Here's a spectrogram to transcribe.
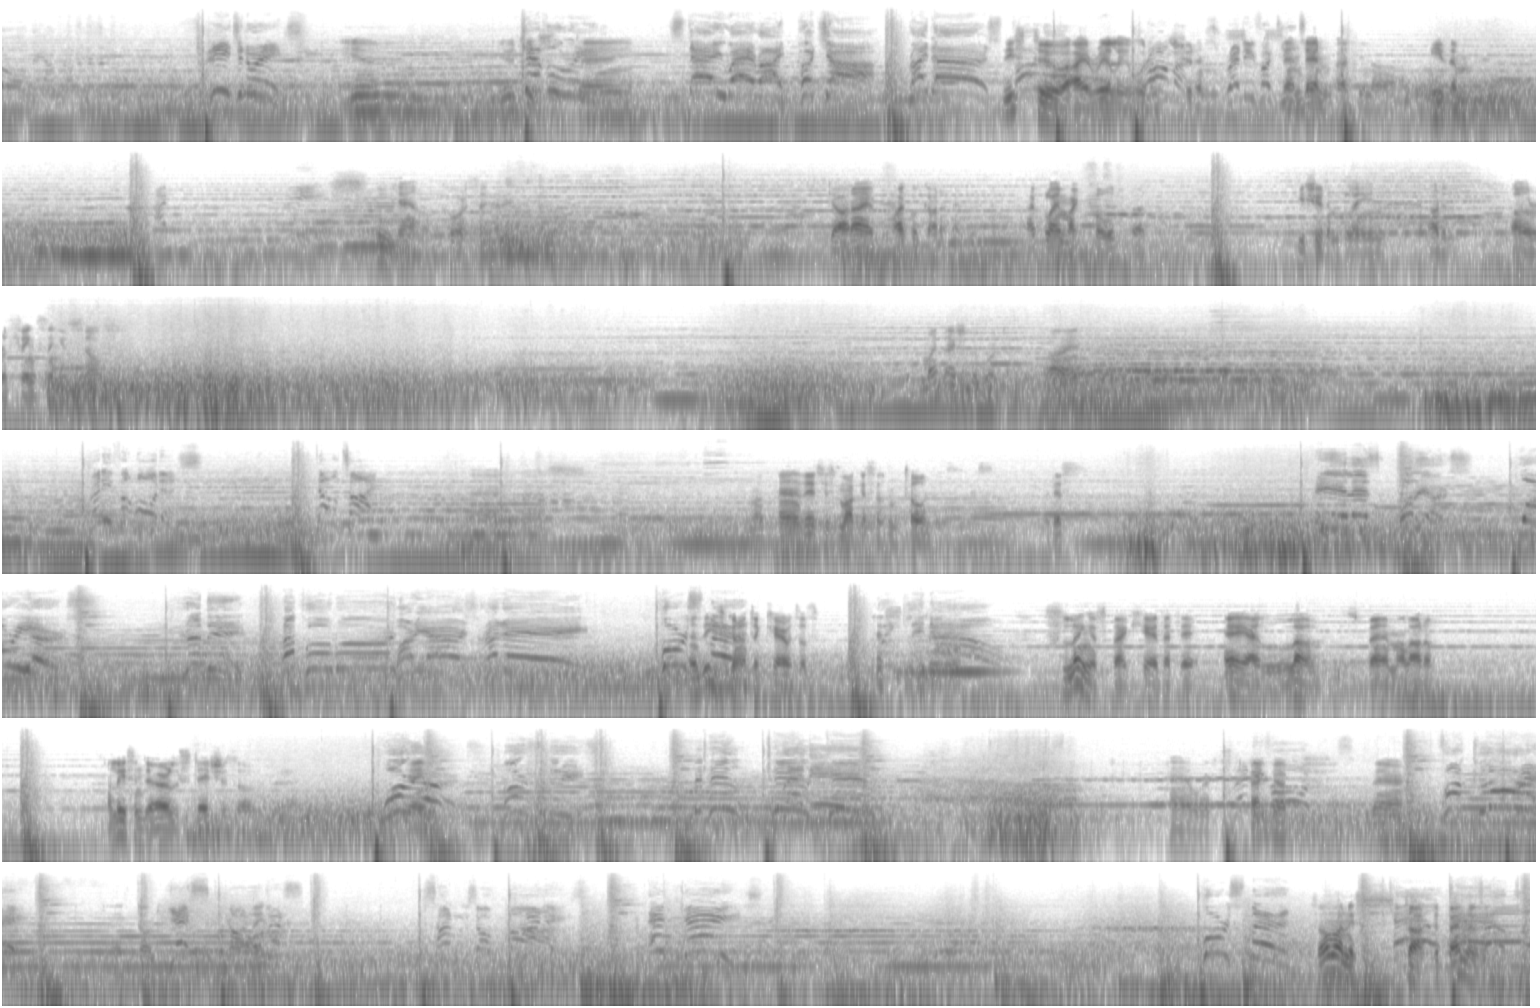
Legionaries! you... You just Cavalry! stay... Stay where I put ya! Riders! These two I really wouldn't, shouldn't ready for send duty. in, but you know, I need them. Oh yeah, God, I I forgotten everything. I blame my code, but you shouldn't blame other other things than yourself. It might actually work out fine. And this is Marcus Antonius. It is. Fearless warriors! Warriors! Ready! Up forward! Warriors, ready! And these are gonna take care of us. Now! Slingers back here that the AI love spam a lot of. At least in the early stages of the Warriors! Mercenaries! And where's the backup? There. For glory! Uh, don't Yes, do your anything. Sons of Mars! Engage! Horsemen! Someone is stuck. The banner,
